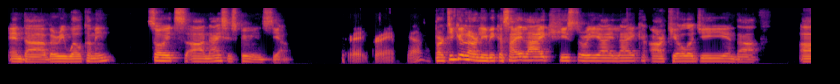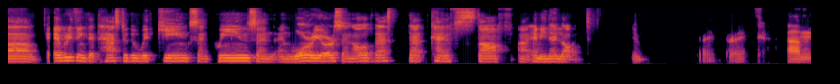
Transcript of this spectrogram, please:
and uh, very welcoming. So it's a nice experience. Yeah. Great, great. Yeah. Particularly because I like history, I like archaeology, and uh, uh, everything that has to do with kings and queens and, and warriors and all of that that kind of stuff. Uh, I mean, I love it. Yeah. Great, great. Um,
